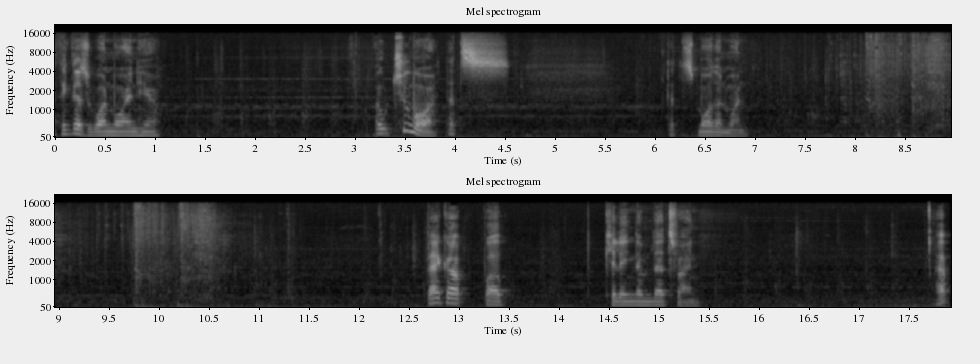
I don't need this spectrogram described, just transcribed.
I think there's one more in here. Oh, two more. That's that's more than one. Back up while killing them. That's fine. Up.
